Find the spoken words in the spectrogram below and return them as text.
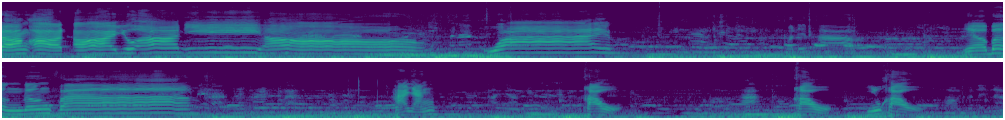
ลองออดออยอยู่ออนอีออวายสวัสดีครับเดี๋ยวเบิ่งดวงฟ้า หาหยัง เข้า ฮะเข้า หิวเข้าข่าอยู่ในหนา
